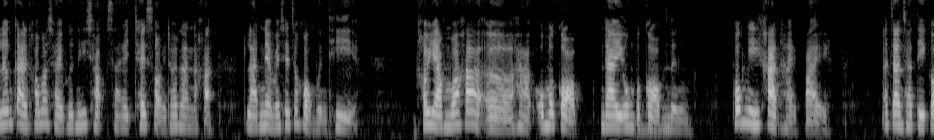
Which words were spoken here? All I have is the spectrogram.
เรื่องการเข้ามาใช้พื้นที่ใช้ใช้สอยเท่านั้นนะคะ รัฐเนี่ยไม่ใช่เจ้าของพื้นที่ เขาย้ำว่าค่ะเอ่อหากองค์ประกอบใดองค์ประกอบหนึ่ง พวกนี้ขาดหายไป อาจารย์ชาติก็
